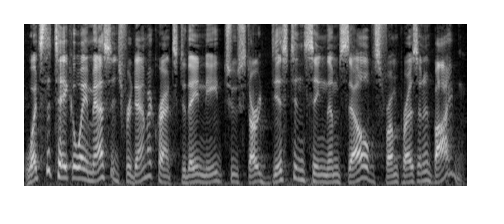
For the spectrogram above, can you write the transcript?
what's the takeaway message for Democrats? Do they need to start distancing themselves from President Biden?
